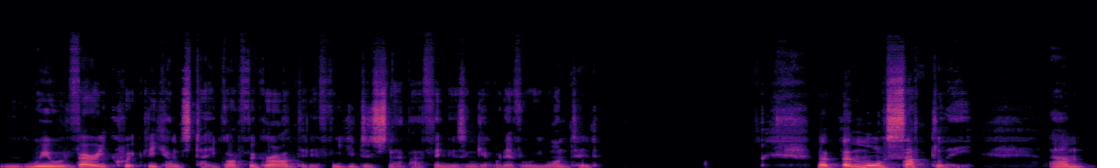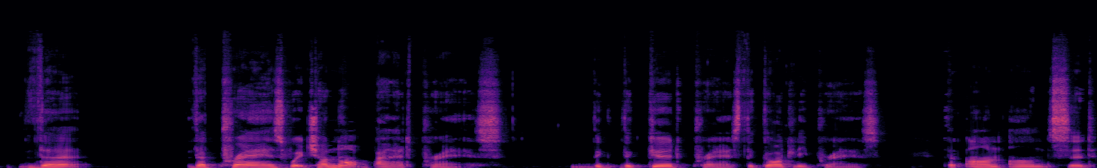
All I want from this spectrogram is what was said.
we would very quickly come to take God for granted if we could just snap our fingers and get whatever we wanted. But, but more subtly, um, the, the prayers which are not bad prayers, the, the good prayers, the godly prayers that aren't answered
